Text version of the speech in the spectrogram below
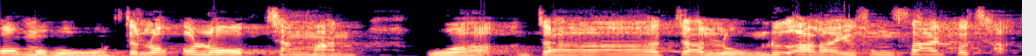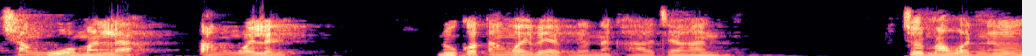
ก็โมโห จะโลภก็โลภช่างมัน หัวจะจะหลงหรืออะไรฟุ้งซ่านก็ช่างหัวมันแล้ว ตั้งไว้เลย หนูก็ตั้งไว้แบบนั้นนะคะอาจารย์ จนมาวันหนึ่ง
